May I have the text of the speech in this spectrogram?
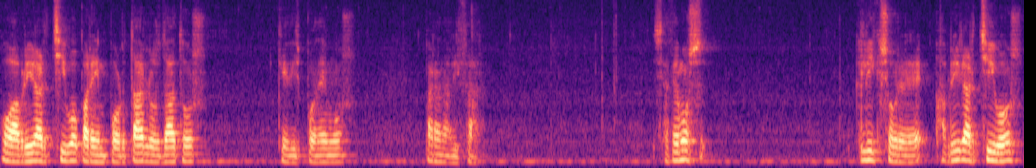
o abrir archivo para importar los datos que disponemos para analizar. Si hacemos clic sobre abrir archivos,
